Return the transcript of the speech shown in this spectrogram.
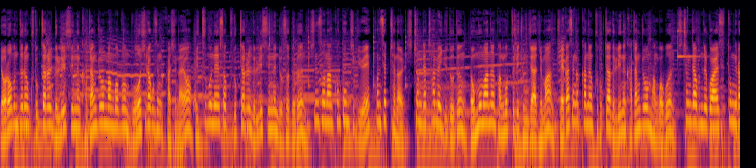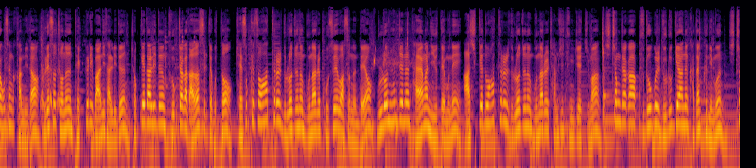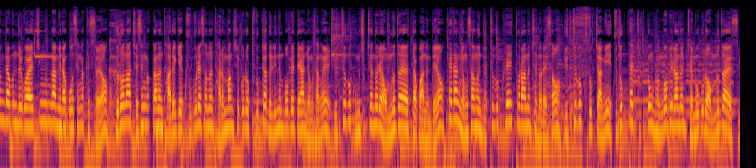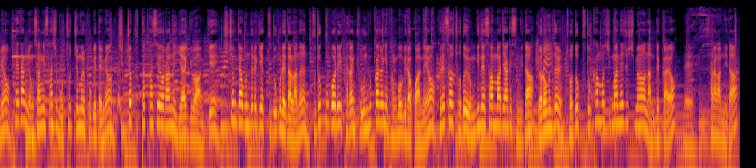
여러분들은 구독자를 늘릴 수 있는 가장 좋은 방법은 무엇이라고 생각하시나요? 유튜브 내에서 구독자를 늘릴 수 있는 요소들은 신선한 컨텐츠 기획, 컨셉 채널, 시청자 참여 유도 등 너무 많은 방법들이 존재하지만 제가 생각하는 구독자 늘리는 가장 좋은 방법은 시청자분들과의 소통이라고 생각합니다. 그래서 저는 댓글이 많이 달리든 적게 달리든 구독자가 낮았을 때부터 계속해서 하트를 눌러주는 문화를 고수해 왔었는데요. 물론 현재는 다양한 이유 때문에 아쉽게도 하트를 눌러주는 문화를 잠시 중지했지만 시청자가 구독을 누르게 하는 가장 큰 힘은 시청자분 여러분들과의 친근감이라고 생각했어요. 그러나 제 생각과는 다르게 구글에서는 다른 방식으로 구독자 늘리는 법에 대한 영상을 유튜브 공식 채널에 업로드하였다고 하는데요. 해당 영상은 유튜브 크리에이터라는 채널에서 유튜브 구독자 및 구독 탭 작동 방법이라는 제목으로 업로드하였으며 해당 영상이 45초쯤을 보게 되면 직접 부탁하세요라는 이야기와 함께 시청자분들에게 구독을 해달라는 구독 구걸이 가장 좋은 효과적인 방법이라고 하네요. 그래서 저도 용기 내서 한마디 하겠습니다. 여러분들 저도 구독 한 번씩만 해주시면 안 될까요? 네, 사랑합니다.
